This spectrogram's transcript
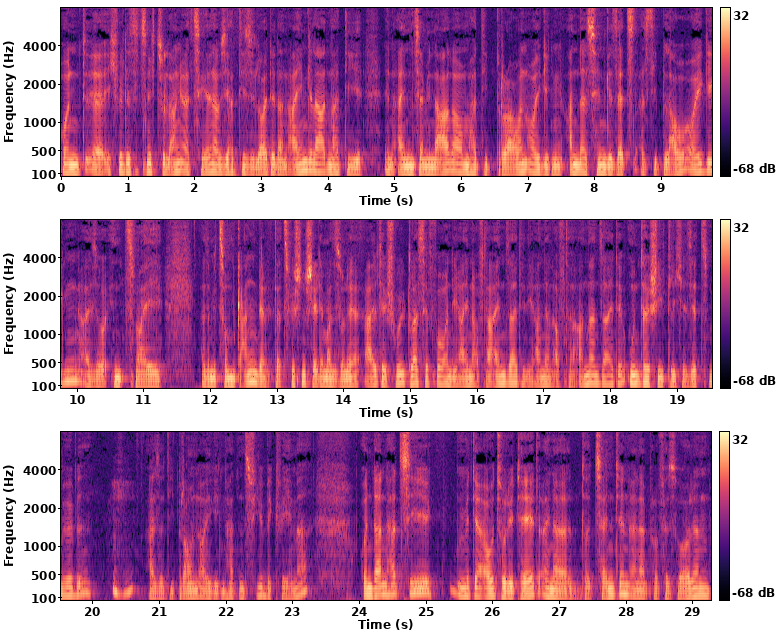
Und äh, ich will das jetzt nicht zu lange erzählen, aber sie hat diese Leute dann eingeladen, hat die in einen Seminarraum, hat die Braunäugigen anders hingesetzt als die Blauäugigen, also in zwei, also mit so einem Gang dazwischen. Stell dir mal so eine alte Schulklasse vor und die einen auf der einen Seite, die anderen auf der anderen Seite, unterschiedliche Sitzmöbel. Mhm. Also die Braunäugigen hatten es viel bequemer. Und dann hat sie mit der Autorität einer Dozentin, einer Professorin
